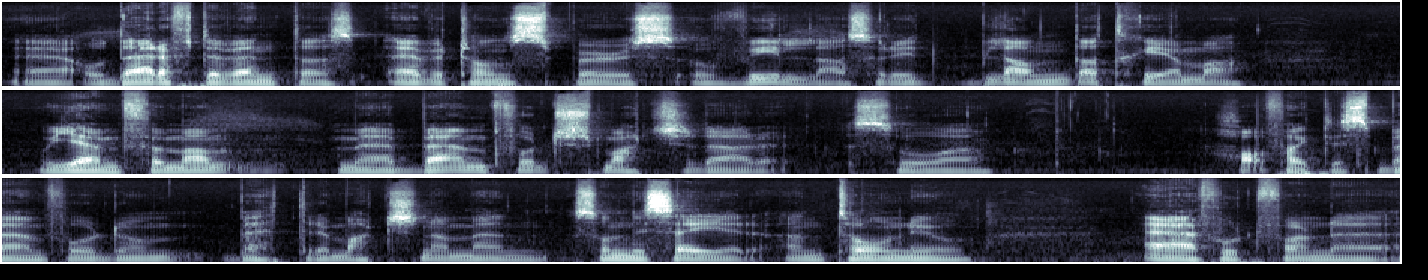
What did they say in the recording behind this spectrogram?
Eh, och därefter väntas Everton, Spurs och Villa, så det är ett blandat schema. Och jämför man med Bamfords matcher där så har faktiskt Bamford de bättre matcherna. Men som ni säger, Antonio är fortfarande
